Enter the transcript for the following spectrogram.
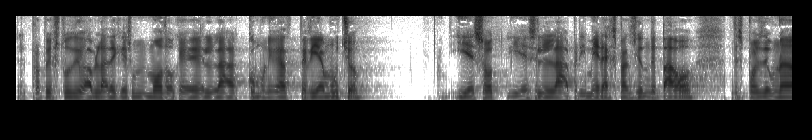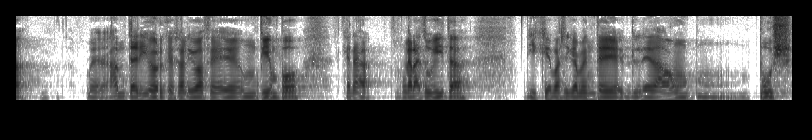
el propio estudio habla de que es un modo que la comunidad pedía mucho. Y, eso, y es la primera expansión de pago después de una eh, anterior que salió hace un tiempo, que era gratuita y que básicamente le daba un push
